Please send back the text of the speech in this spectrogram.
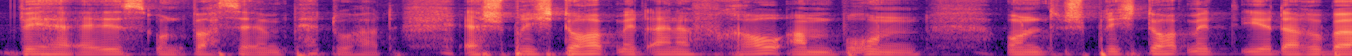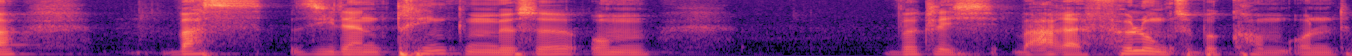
wer er ist und was er im Petto hat. Er spricht dort mit einer Frau am Brunnen und spricht dort mit ihr darüber, was sie denn trinken müsse, um wirklich wahre Erfüllung zu bekommen. Und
